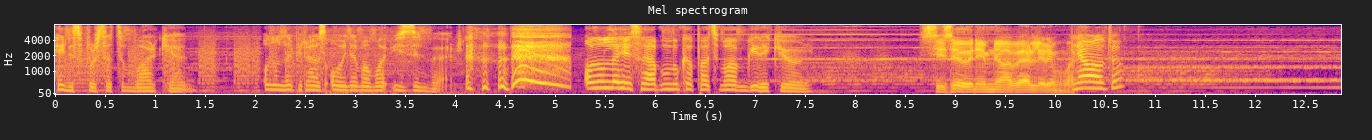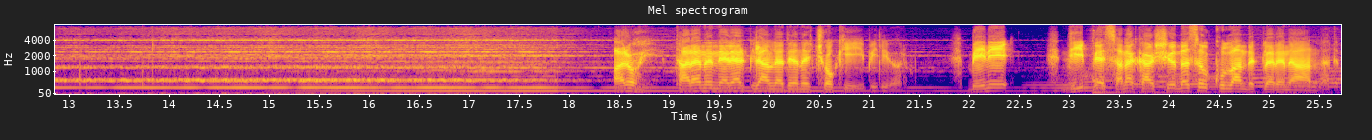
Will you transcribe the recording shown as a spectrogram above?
Henüz fırsatım varken onunla biraz oynamama izin ver. onunla hesabımı kapatmam gerekiyor. Size önemli haberlerim var. Ne oldu? Arohi, Tara'nın neler planladığını çok iyi biliyorum. Beni Deep ve sana karşı nasıl kullandıklarını anladım.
